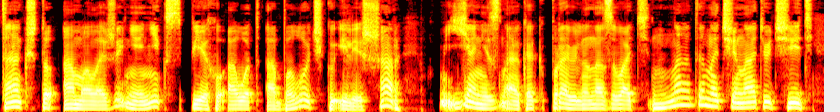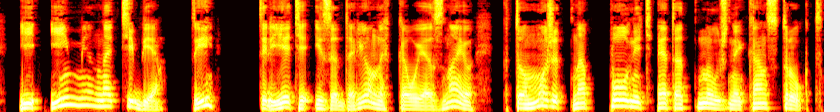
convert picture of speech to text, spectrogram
Так что омоложение не к спеху, а вот оболочку или шар – я не знаю, как правильно назвать, надо начинать учить, и именно тебе. Ты третья из одаренных, кого я знаю, кто может наполнить этот нужный конструкт.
